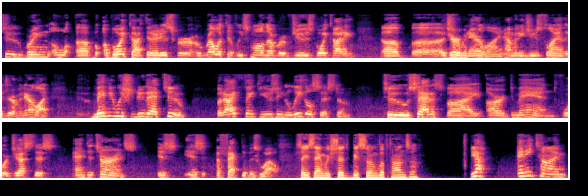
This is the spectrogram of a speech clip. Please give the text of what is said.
to bring a, a boycott than it is for a relatively small number of Jews boycotting uh, uh, a German airline. How many Jews fly on the German airline? Maybe we should do that too. But I think using the legal system to satisfy our demand for justice and deterrence is is effective as well. so you're saying we should be suing Lufthansa? Yeah. Anytime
